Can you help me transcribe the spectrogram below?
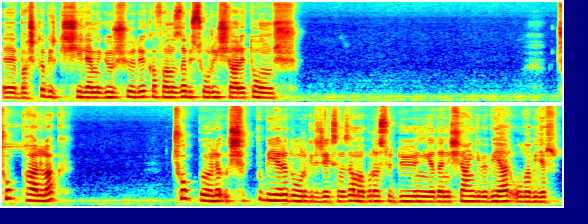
e, başka bir kişiyle mi görüşüyor diye kafanızda bir soru işareti olmuş. Çok parlak, çok böyle ışıklı bir yere doğru gideceksiniz ama burası düğün ya da nişan gibi bir yer olabilir.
